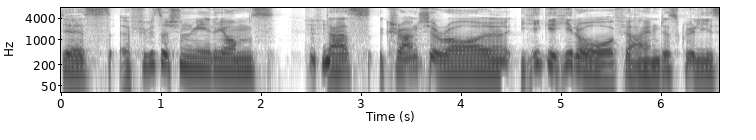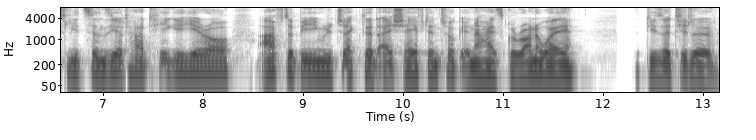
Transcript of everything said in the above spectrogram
des äh, physischen Mediums das Crunchyroll Higehiro für einen Disc-Release lizenziert hat. Higehiro, After Being Rejected, I Shaved and Took in a High School Runaway. Dieser Titel,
